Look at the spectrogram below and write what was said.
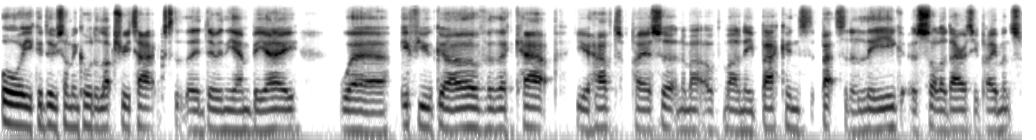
or you could do something called a luxury tax that they do in the NBA, where if you go over the cap, you have to pay a certain amount of money back in back to the league as solidarity payments,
